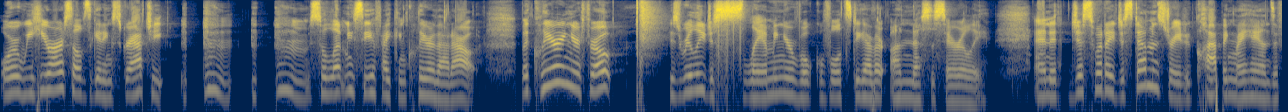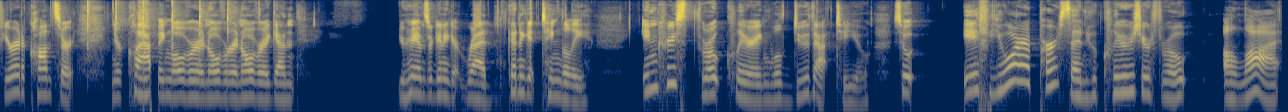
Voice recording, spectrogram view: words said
or we hear ourselves getting scratchy. so let me see if I can clear that out. But clearing your throat is really just slamming your vocal folds together unnecessarily. And it's just what I just demonstrated, clapping my hands. If you're at a concert and you're clapping over and over and over again, your hands are going to get red, going to get tingly. Increased throat clearing will do that to you. So if you are a person who clears your throat a lot,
